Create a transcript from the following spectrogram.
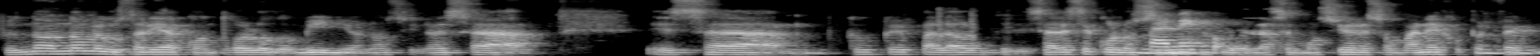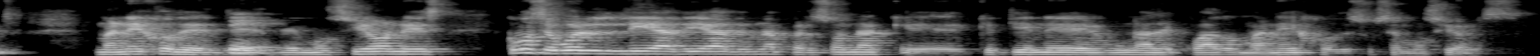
pues no, no me gustaría control o dominio, ¿no? Sino esa, esa ¿qué palabra utilizar? Ese conocimiento de las emociones o manejo, perfecto. Manejo de, de, emociones. ¿Cómo se vuelve el día a día de una persona que, que tiene un adecuado manejo de sus emociones?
